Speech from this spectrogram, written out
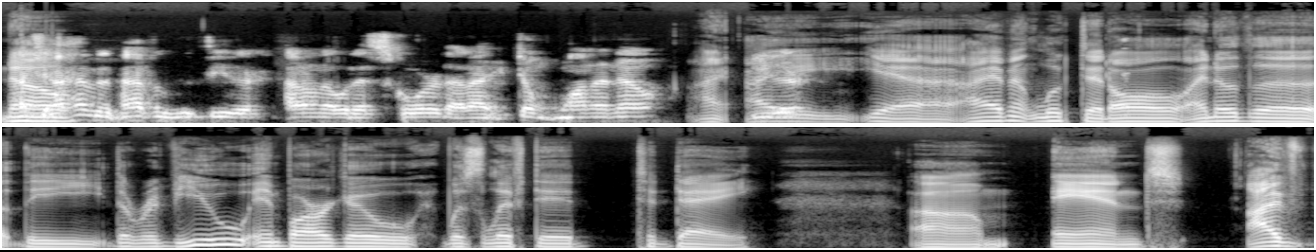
No, Actually, I haven't. I haven't looked either. I don't know what it scored, and I don't want to know. I, I, yeah, I haven't looked at all. I know the the the review embargo was lifted today, um, and I've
